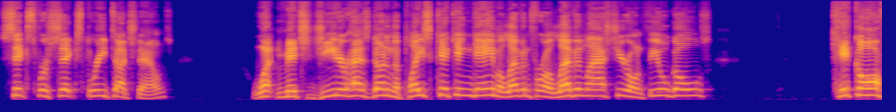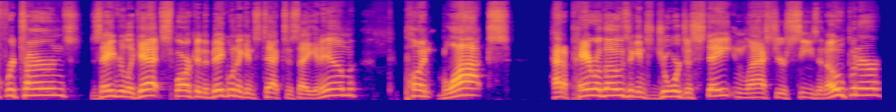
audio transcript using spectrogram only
six for six, three touchdowns. What Mitch Jeter has done in the place kicking game, 11 for 11 last year on field goals. Kickoff returns, Xavier Legette sparking the big one against Texas A&M. Punt blocks, had a pair of those against Georgia State in last year's season opener.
